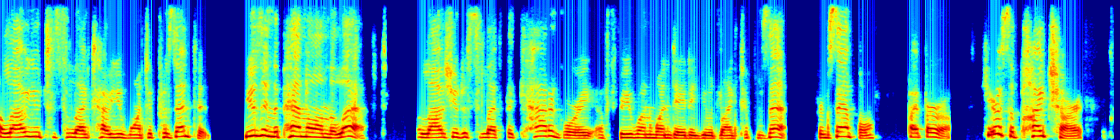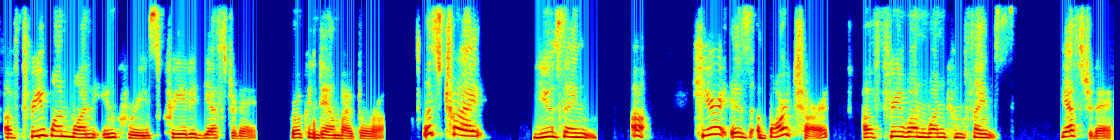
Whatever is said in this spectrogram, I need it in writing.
allow you to select how you want to present it. Using the panel on the left allows you to select the category of 311 data you would like to present. For example, by borough. Here's a pie chart of 311 inquiries created yesterday, broken down by borough. Let's try using, oh, here is a bar chart of 311 complaints yesterday,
